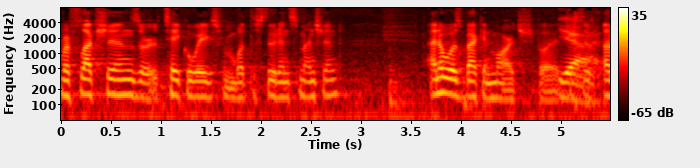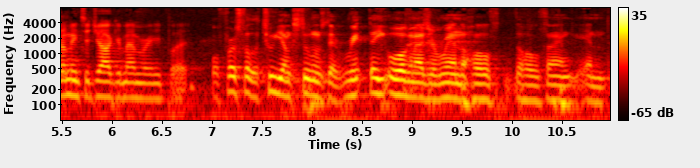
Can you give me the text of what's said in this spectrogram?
reflections or takeaways from what the students mentioned? I know it was back in March, but just to- I don't mean to jog your memory, but Well, first of all, the two young students that re- they organized and ran the whole the whole thing, and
